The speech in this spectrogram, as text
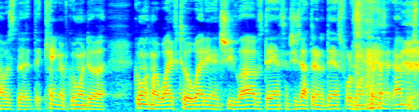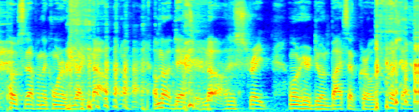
I was the, the king of going to a going with my wife to a wedding and she loves dancing. She's out there in the dance floor going crazy. and I'm just posted up in the corner like, no, I I'm not a dancer. No, I'm just straight. I'm over here doing bicep curls, push ups,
